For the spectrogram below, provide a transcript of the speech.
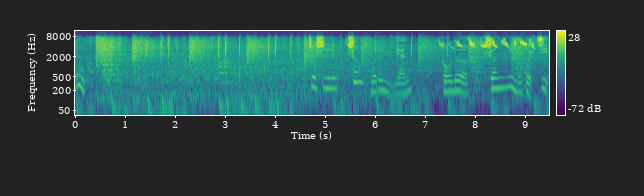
碌。这是生活的语言，勾勒生命的轨迹。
